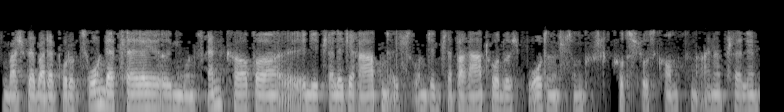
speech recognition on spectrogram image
zum Beispiel bei der Produktion der Zelle irgendwo ein Fremdkörper äh, in die Zelle geraten ist und den Separator durchbohrt und es zum Kurzschluss kommt von einer Zelle.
